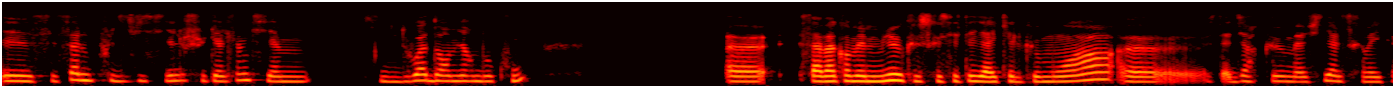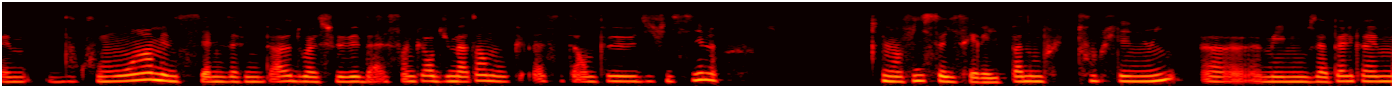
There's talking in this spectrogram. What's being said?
et c'est ça le plus difficile. Je suis quelqu'un qui aime qui doit dormir beaucoup. Ça va quand même mieux que ce que c'était il y a quelques mois, c'est-à-dire que ma fille, elle se réveille quand même beaucoup moins, même si elle nous a fait une période où elle se levait, bah, à 5:00 du matin, donc là, c'était un peu difficile. Mon fils, il se réveille pas non plus toutes les nuits, mais il nous appelle quand même,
